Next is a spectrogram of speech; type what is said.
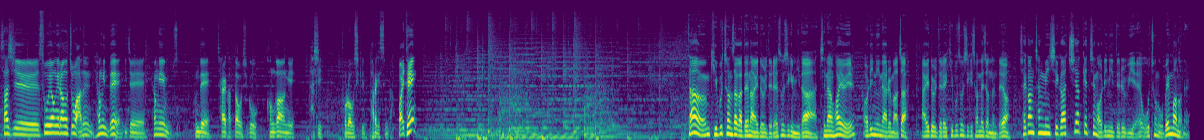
사실 수호 형이랑은 좀 아는 형인데 이제 형님 군대 잘 갔다 오시고 건강하게 다시 돌아오시길 바라겠습니다. 파이팅! 다음 기부천사가 된 아이돌들의 소식입니다. 지난 화요일 어린이날을 맞아 아이돌들의 기부 소식이 전해졌는데요. 최강창민 씨가 취약계층 어린이들을 위해 5,500만 원을,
